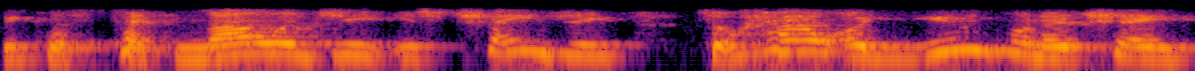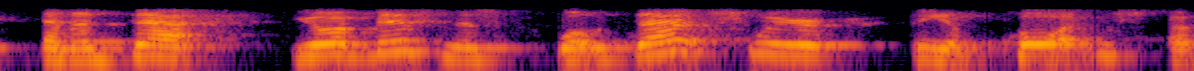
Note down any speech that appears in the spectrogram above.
because technology is changing. So, how are you going to change and adapt your business? Well, that's where the importance of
